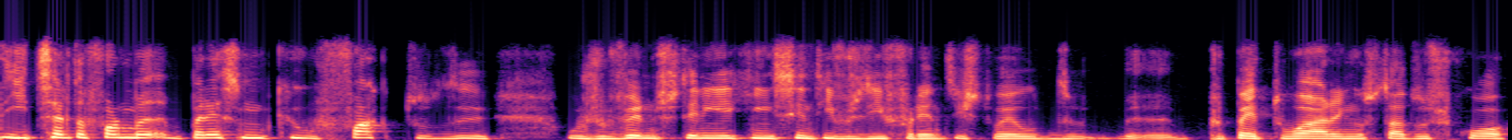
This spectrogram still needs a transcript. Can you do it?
e de certa forma parece-me que o facto de os governos terem aqui incentivos diferentes, isto é, o de eh, perpetuarem o status quo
